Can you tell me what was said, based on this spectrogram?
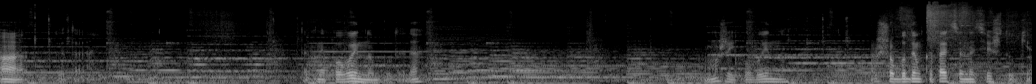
А, это. Так не повинно бути, да? Може і повинно. Хорошо, будемо кататися на цій штуці.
